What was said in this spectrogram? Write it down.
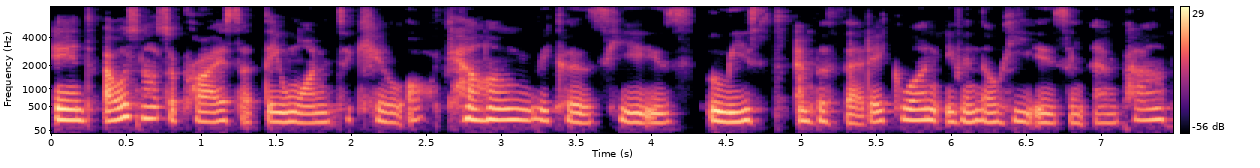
And I was not surprised that they wanted to kill off Callum because he's the least empathetic one, even though he is an empath,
